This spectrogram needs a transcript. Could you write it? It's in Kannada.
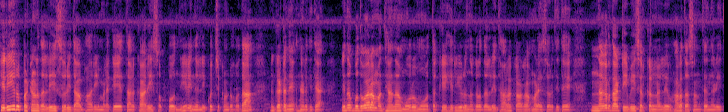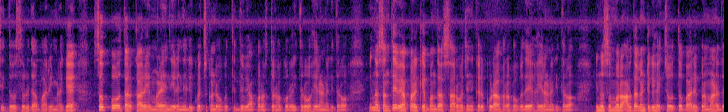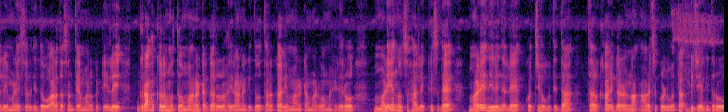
ಹಿರಿಯೂರು ಪಟ್ಟಣದಲ್ಲಿ ಸುರಿದ ಭಾರೀ ಮಳೆಗೆ ತರಕಾರಿ, ಸೊಪ್ಪು, ನೀರಿನಲ್ಲಿ ಕೊಚ್ಚಿಕೊಂಡು ಹೋದ ಘಟನೆ ನಡೆದಿದೆ. ಇನ್ನು ಬುಧವಾರ ಮಧ್ಯಾಹ್ನ ಮೂರು ಮೂವತ್ತಕ್ಕೆ ಹಿರಿಯೂರು ನಗರದಲ್ಲಿ ಧಾರಾಕಾರ ಮಳೆ ಸುರಿದಿದೆ. ನಗರದ ಟಿ ಬಿ ಸರ್ಕಲ್ನಲ್ಲಿ ವಾರದ ಸಂತೆ ನಡೆಯುತ್ತಿದ್ದು, ಸುರಿದ ಭಾರೀ ಮಳೆಗೆ ಸೊಪ್ಪು, ತರಕಾರಿ, ಮಳೆ, ನೀರಿನಲ್ಲಿ ಕೊಚ್ಚಿಕೊಂಡು ಹೋಗುತ್ತಿದ್ದು ವ್ಯಾಪಾರಸ್ಥರು ಹಾಗೂ ರೈತರು ಹೈರಾಣಾಗಿದ್ದರು. ಇನ್ನು ಸಂತೆ ವ್ಯಾಪಾರಕ್ಕೆ ಬಂದ ಸಾರ್ವಜನಿಕರು ಕೂಡ ಹೊರ ಹೋಗದೆ ಹೈರಾಣಾಗಿದ್ದರು. ಇನ್ನು ಸುಮಾರು ಅರ್ಧ ಗಂಟೆಗೆ ಹೆಚ್ಚು ಹೊತ್ತು ಭಾರಿ ಪ್ರಮಾಣದಲ್ಲಿ ಮಳೆ ಸುರಿದಿದ್ದು, ವಾರದ ಸಂತೆಯ ಮಾರುಕಟ್ಟೆಯಲ್ಲಿ ಗ್ರಾಹಕರು ಮತ್ತು ಮಾರಾಟಗಾರರು ಹೈರಾಣಾಗಿದ್ದು, ತರಕಾರಿ ಮಾರಾಟ ಮಾಡುವ ಮಹಿಳೆಯರು ಮಳೆಯನ್ನು ಸಹ ಲೆಕ್ಕಿಸದೆ ಮಳೆ ನೀರಿನಲ್ಲೇ ಕೊಚ್ಚಿ ಹೋಗುತ್ತಿದ್ದ ತರಕಾರಿಗಳನ್ನು ಆರಿಸಿಕೊಳ್ಳುವತ್ತ ಬ್ಯುಸಿಯಾಗಿದ್ದರು.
